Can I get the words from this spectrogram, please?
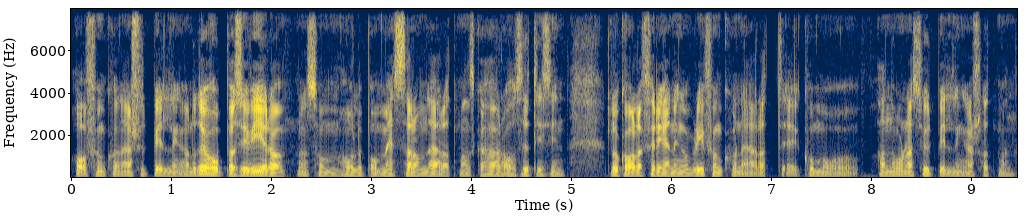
ha funktionärsutbildningar. Och det hoppas ju vi då som håller på och mässar om det här att man ska höra av sig till sin lokala förening och bli funktionär. Att det kommer att anordnas utbildningar så att man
